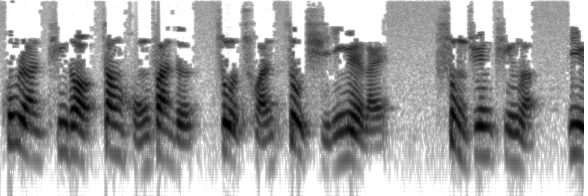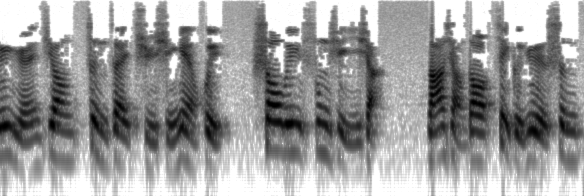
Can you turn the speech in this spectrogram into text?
忽然听到张弘范的坐船奏起音乐来，宋军听了，以为援将正在举行宴会，稍微松懈一下。哪想到这个乐声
